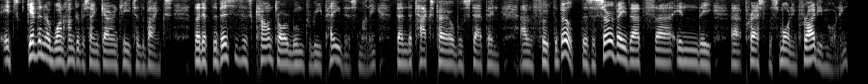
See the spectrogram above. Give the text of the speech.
it's given a 100% guarantee to the banks that if the businesses can't or won't repay this money, then the taxpayer will step in and foot the bill. There's a survey that's uh, in the uh, press this morning, Friday morning,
